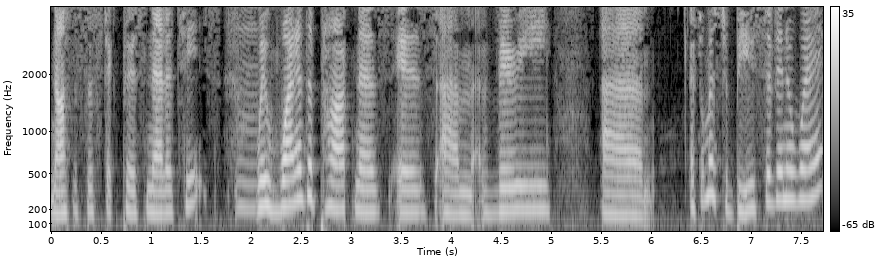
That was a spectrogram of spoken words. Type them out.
narcissistic personalities, where one of the partners is um, very. Um, it's almost abusive in a way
